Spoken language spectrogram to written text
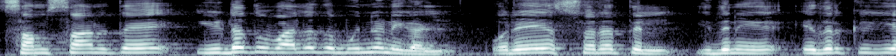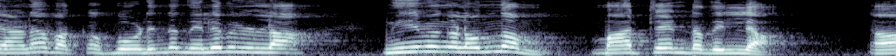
സംസ്ഥാനത്തെ ഇടതു വലത് മുന്നണികൾ ഒരേ സ്വരത്തിൽ ഇതിനെ എതിർക്കുകയാണ്. വക്കഫ് ബോർഡിന്റെ നിലവിലുള്ള നിയമങ്ങളൊന്നും മാറ്റേണ്ടതില്ല. ആ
